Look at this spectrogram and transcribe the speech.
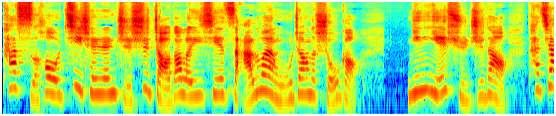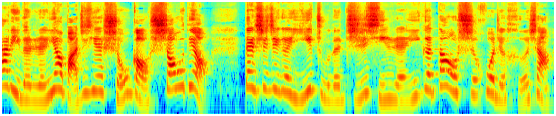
他死后，继承人只是找到了一些杂乱无章的手稿。您也许知道，他家里的人要把这些手稿烧掉，但是这个遗嘱的执行人，一个道士或者和尚，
